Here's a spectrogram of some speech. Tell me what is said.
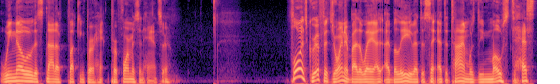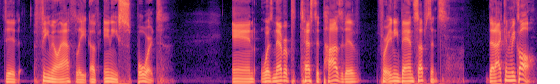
we know that's not a fucking per- performance enhancer. Florence Griffith Joyner, by the way, I, I believe at the at the time was the most tested female athlete of any sport, and was never tested positive for any banned substance that I can recall.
